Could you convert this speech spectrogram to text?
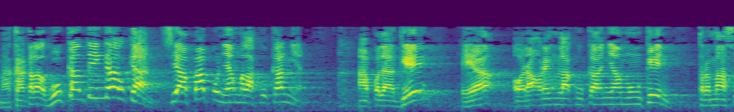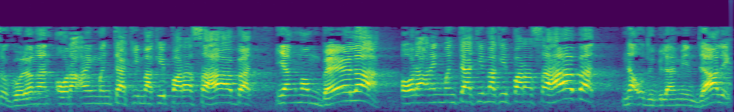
Maka kalau bukan tinggalkan siapa pun yang melakukannya. Apalagi ya orang-orang yang melakukannya mungkin termasuk golongan orang yang mencaci maki para sahabat yang membela orang yang mencaci maki para sahabat. Naudzubillah min dalik.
